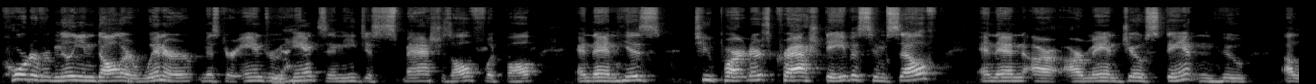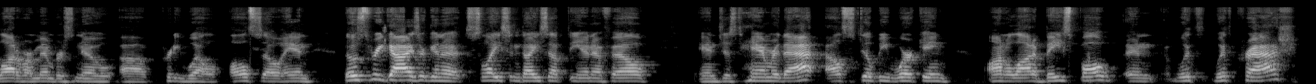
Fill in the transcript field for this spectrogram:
quarter of a million dollar winner, Mr. Andrew Hansen. He just smashes all football. and then his two partners, Crash Davis himself, and then our, our man Joe Stanton, who a lot of our members know uh, pretty well also. And those three guys are going to slice and dice up the NFL and just hammer that. I'll still be working on a lot of baseball and with with Crash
